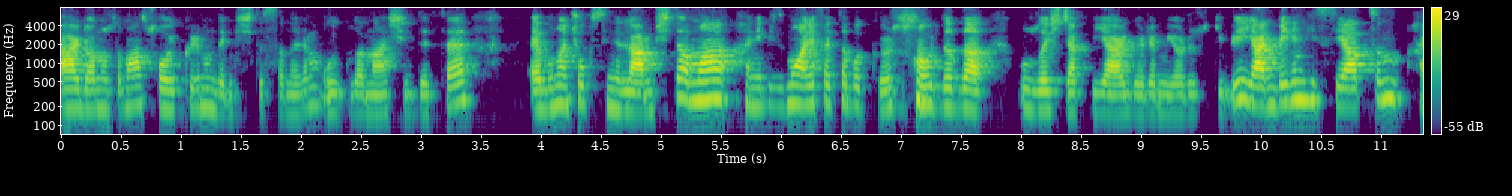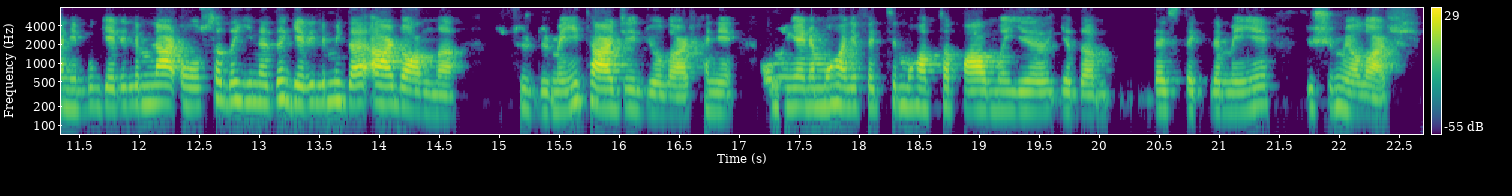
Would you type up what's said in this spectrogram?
Erdoğan o zaman soykırım demişti sanırım uygulanan şiddete. E, buna çok sinirlenmişti ama hani biz muhalefete bakıyoruz orada da uzlaşacak bir yer göremiyoruz gibi. Yani benim hissiyatım hani bu gerilimler olsa da yine de gerilimi de Erdoğan'la sürdürmeyi tercih ediyorlar. Hani onun yerine muhalefeti muhatap almayı ya da desteklemeyi düşünmüyorlar.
